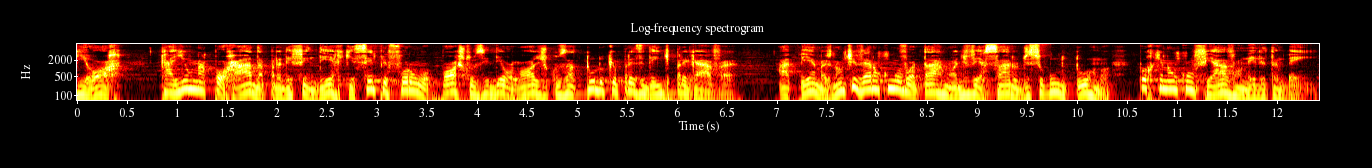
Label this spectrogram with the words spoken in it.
Pior, caíam na porrada para defender que sempre foram opostos ideológicos a tudo que o presidente pregava. Apenas não tiveram como votar no adversário de segundo turno porque não confiavam nele também.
